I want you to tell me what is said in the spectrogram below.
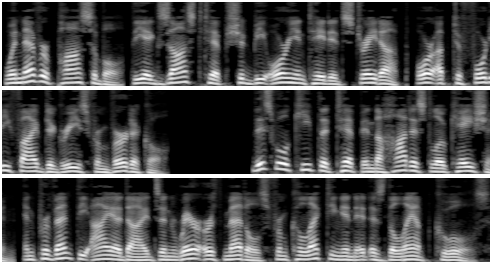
Whenever possible, the exhaust tip should be orientated straight up, or up to 45 degrees from vertical. This will keep the tip in the hottest location, and prevent the iodides and rare earth metals from collecting in it as the lamp cools.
